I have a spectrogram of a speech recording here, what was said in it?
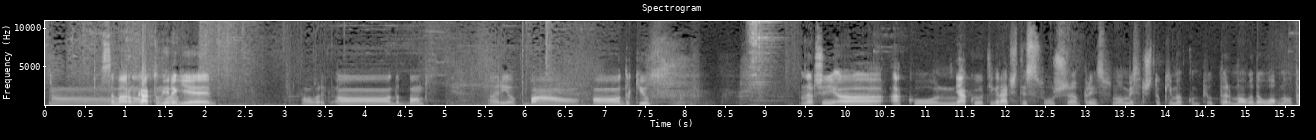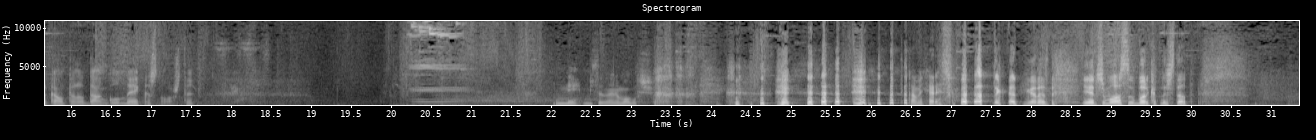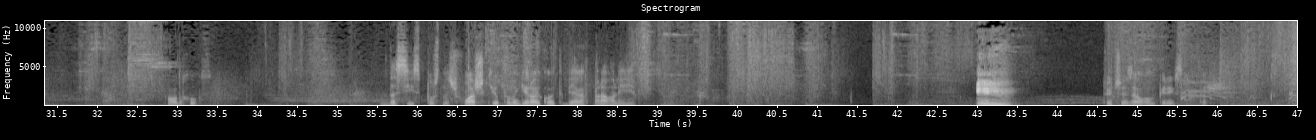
О, Самаров, както Самаров. винаги е... Over... О, bombs. Are real. Вау. О, the Q. Значи, а, ако някой от играчите слуша, принципно мисля, че тук има компютър, мога да логна от акаунта на Данго, не е късно още. Не, мисля да не могаш. така ми харесва. така ти харесва. Иначе мога да се объркат нещата. О, the hooks. да си изпуснеш флаш килто на герой, който бяга в права линия. Той, че е взел вампирик с капер.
